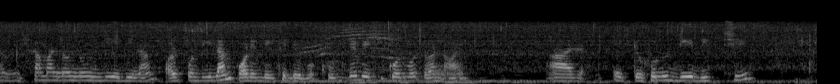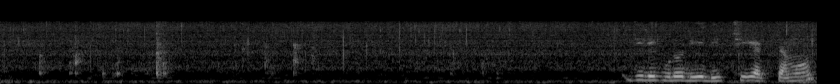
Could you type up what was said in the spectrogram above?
আমি সামান্য নুন দিয়ে দিলাম। অল্প দিলাম, পরে দেখে দেবো খুব যে বেশি করব তো নয়। আর একটু হলুদ দিয়ে দিচ্ছি। জিরে গুঁড়ো দিয়ে দিচ্ছি এক চামচ।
